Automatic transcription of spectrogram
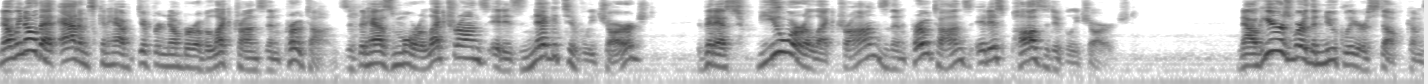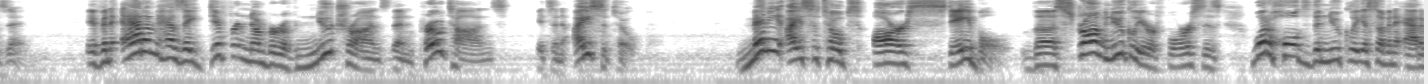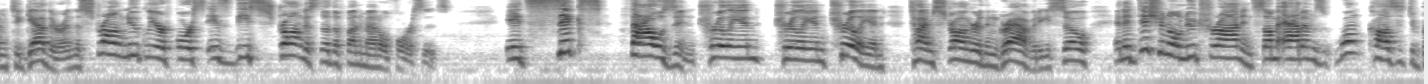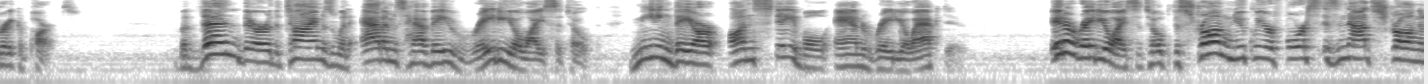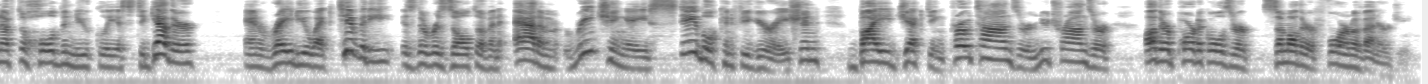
Now we know that atoms can have different number of electrons than protons. If it has more electrons, it is negatively charged, if it has fewer electrons than protons, it is positively charged. Now here's where the nuclear stuff comes in. If an atom has a different number of neutrons than protons, it's an isotope. Many isotopes are stable. The strong nuclear force is what holds the nucleus of an atom together, and the strong nuclear force is the strongest of the fundamental forces. It's six thousand trillion trillion trillion times stronger than gravity, so an additional neutron in some atoms won't cause it to break apart. But then there are the times when atoms have a radioisotope, meaning they are unstable and radioactive. In a radioisotope, the strong nuclear force is not strong enough to hold the nucleus together, and radioactivity is the result of an atom reaching a stable configuration by ejecting protons or neutrons or other particles or some other form of energy.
